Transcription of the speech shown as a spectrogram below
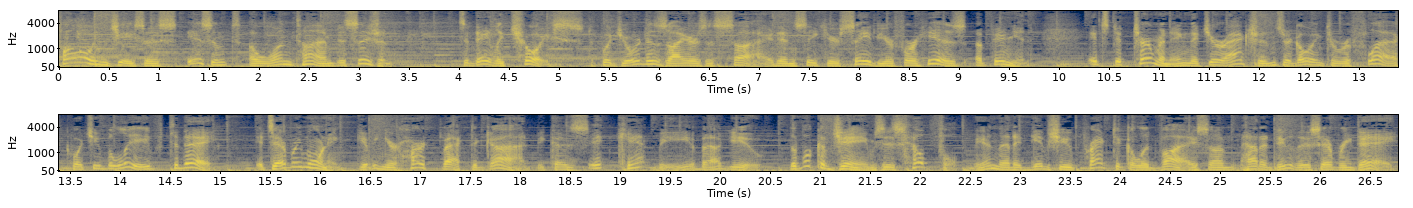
Following Jesus isn't a one time decision. It's a daily choice to put your desires aside and seek your Savior for His opinion. It's determining that your actions are going to reflect what you believe today. It's every morning giving your heart back to God because it can't be about you. The book of James is helpful in that it gives you practical advice on how to do this every day,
